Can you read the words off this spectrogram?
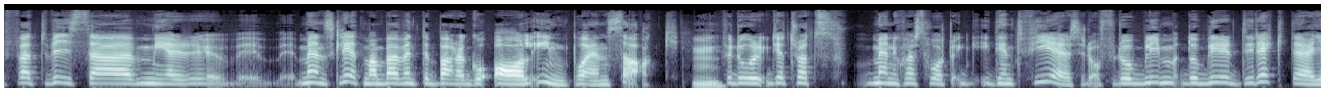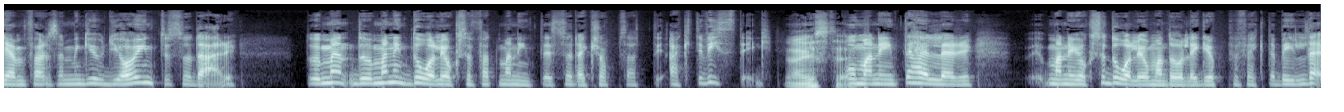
för att visa mer eh, mänsklighet. Man behöver inte bara gå all in på en sak. Mm. För då, jag tror att människor har svårt att identifiera sig då. För då blir, då blir det direkt den här jämförelsen. Men gud, jag är ju inte så där. Då är, man, då är man inte dålig också för att man inte är så där kroppsaktivistig. ja. Och man är inte heller, man är också dålig om man då lägger upp perfekta bilder.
